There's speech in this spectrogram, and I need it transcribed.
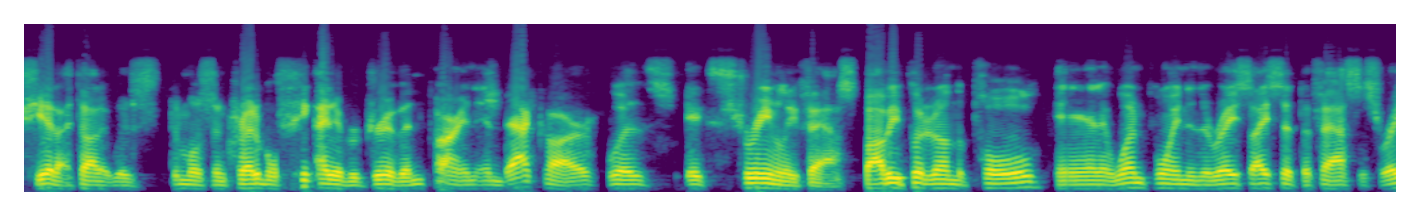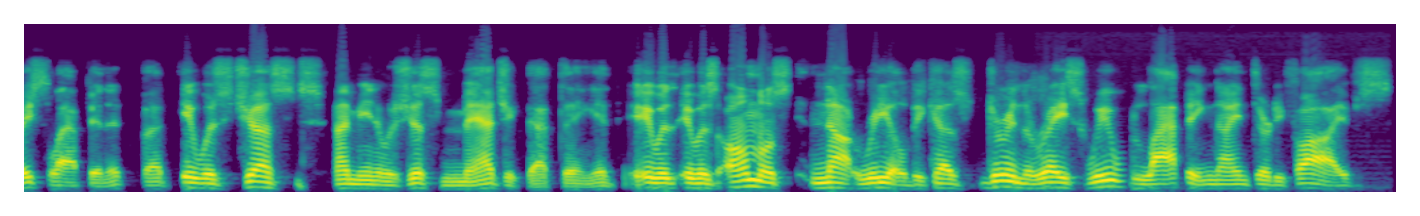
shit, I thought it was the most incredible thing I'd ever driven. Car and, and that car was extremely fast. Bobby put it on the pole, and at one point in the race, I set the fastest race lap in it. But it was just, I mean, it was just magic. That thing. It it was it was almost not real because during the race we were lapping 935s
